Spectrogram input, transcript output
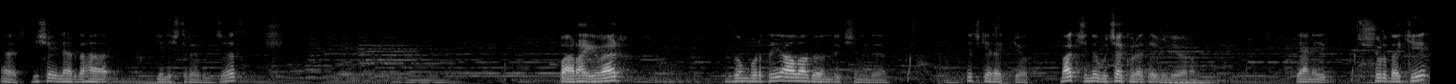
Evet bir şeyler daha geliştirebileceğiz. Parayı ver. Zımbırtıyı ala döndük şimdi. Hiç gerek yok. Bak şimdi bıçak üretebiliyorum. Yani şuradaki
